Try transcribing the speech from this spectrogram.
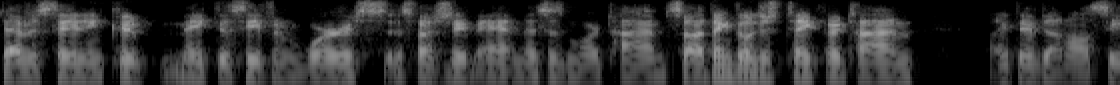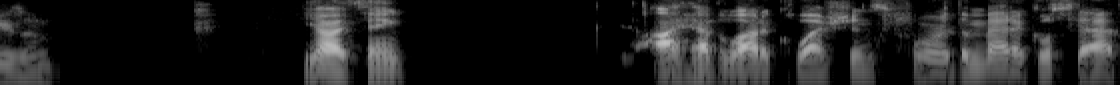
devastating, could make this even worse, especially if Ant misses more time. So I think they'll just take their time like they've done all season. Yeah, I think I have a lot of questions for the medical staff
